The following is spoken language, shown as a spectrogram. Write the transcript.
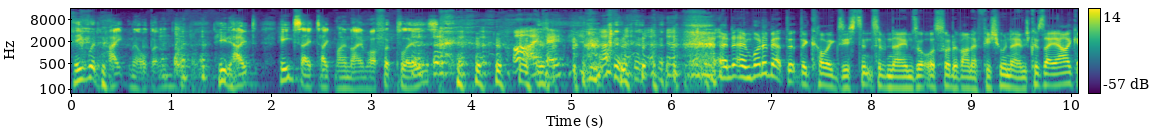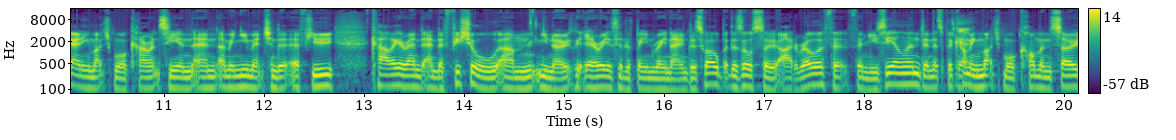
He would hate Melbourne. He'd hate. He'd say, "Take my name off it, please." Oh, okay. and and what about the, the coexistence of names or, or sort of unofficial names because they are gaining much more currency and, and I mean you mentioned a, a few Kulja and, and official um, you know areas that have been renamed as well but there's also Aotearoa for, for New Zealand and it's becoming Yeah. much more common so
